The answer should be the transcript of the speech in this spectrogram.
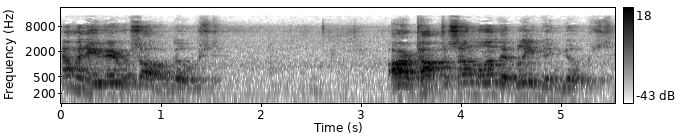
How many of you ever saw a ghost? or talked to someone that believed in ghosts.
